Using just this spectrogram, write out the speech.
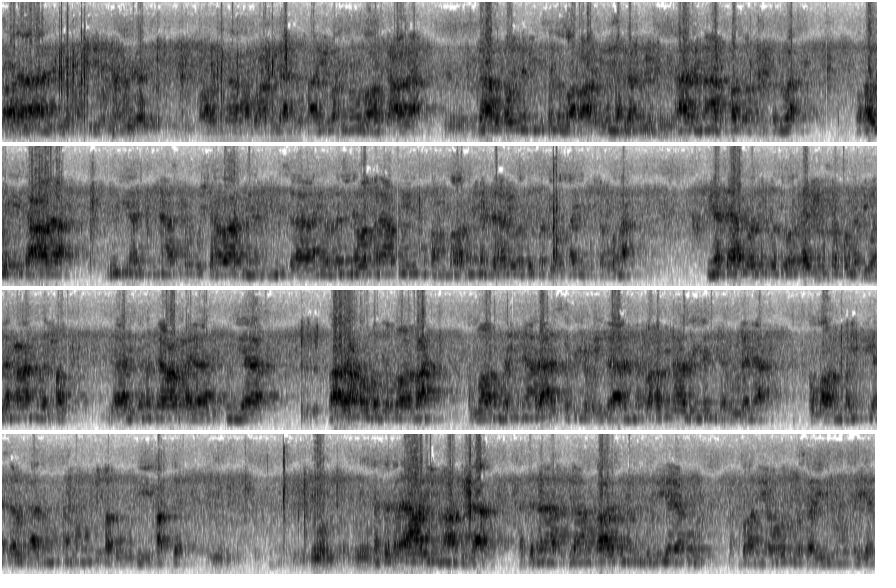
وعلى آله وصحبه أجمعين. قال الإمام أبو عبد الله البخاري رحمه الله تعالى باب قول النبي صلى الله عليه وسلم هذا المال خضره حلوة وقوله تعالى زين للناس حب الشهوات من النساء والبنين والقناطير المقنطرة من الذهب والفضة والخيل المسومة من الذهب والفضة والخيل المسومة والأنعام والحرث ذلك متاع الحياة الدنيا. قال عمر رضي الله عنه اللهم إنا لا نستطيع إلا أن نفرح بما زينته لنا. اللهم إني أسألك أن أنفقه في حقه. حدثنا علي بن عبد الله حدثنا سفيان قال سمعت الزهري يقول أخبرني عروه وسعيد بن المسيب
